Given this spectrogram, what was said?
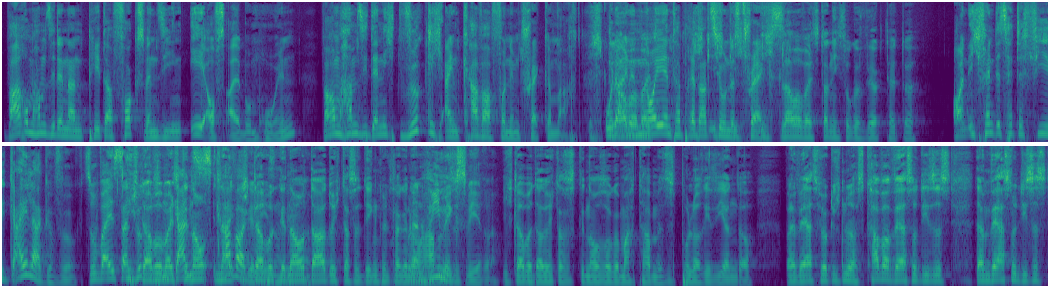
warum haben sie denn dann Peter Fox, wenn sie ihn eh aufs Album holen? Warum haben sie denn nicht wirklich ein Cover von dem Track gemacht? Oder eine neue Interpretation ich, ich, des Tracks? Ich, ich glaube, weil es dann nicht so gewirkt hätte. Und ich fände, es hätte viel geiler gewirkt. So, weil es dann Ich wirklich glaube, ein es genau, ganzes nein, Cover ich glaube genau wäre. dadurch, dass sie den Künstler genau ein haben, Remix ist es, wäre. Ich glaube, dadurch, dass sie es genau so gemacht haben, ist es polarisierender. Weil wäre es wirklich nur das Cover, wäre es so dieses, dann wäre es nur dieses,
